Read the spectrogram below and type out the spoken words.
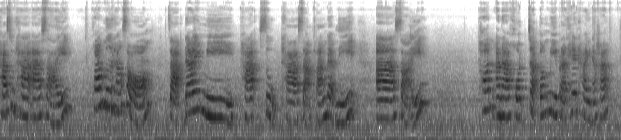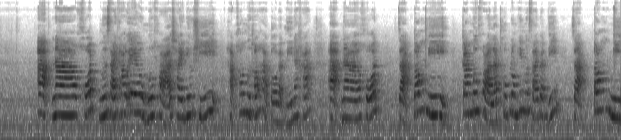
พระสุธาอาศัย ความมือทั้งสอง จะได้มีพระสุธาสามครั้งแบบนี้ อาศัย ท่อนอนาคตจะต้องมีประเทศไทยนะคะอนาคต มือซ้ายเท้าเอว มือขวาใช้นิ้วชี้ หักข้อมือเข้าหาตัวแบบนี้นะคะอนาคตจะต้องมีกำมือขวาและทุบลงที่มือซ้ายแบบนี้ จะต้องมี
